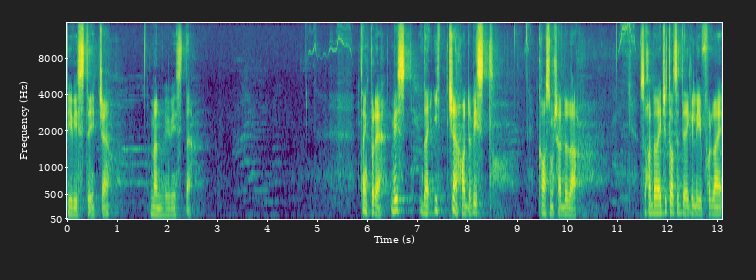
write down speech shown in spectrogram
Vi visste ikke, men vi visste. Tenk på det. Hvis de ikke hadde visst hva som skjedde der, så hadde de ikke tatt sitt eget liv, for de,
